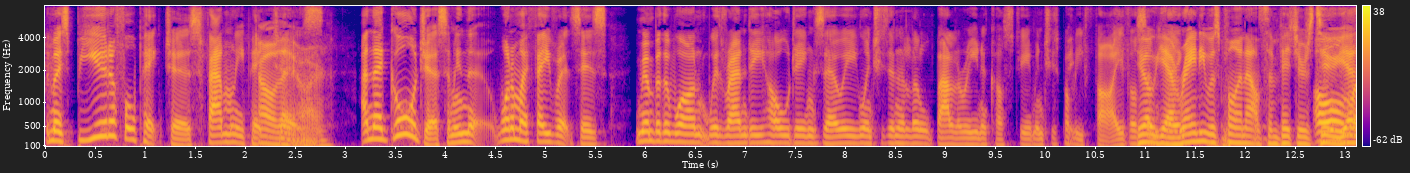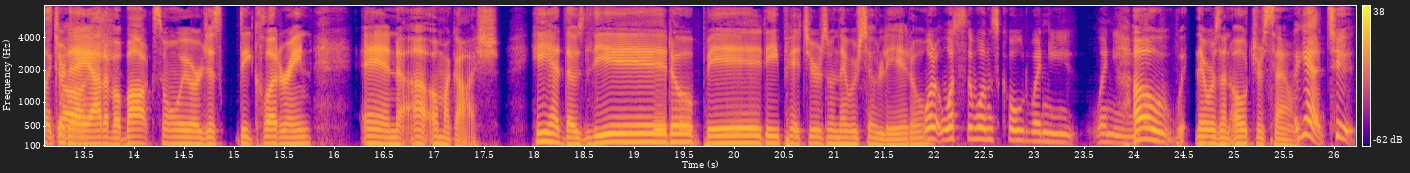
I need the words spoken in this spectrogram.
the most beautiful pictures, family pictures. Oh, they are. and they're gorgeous. I mean, the, one of my favorites is remember the one with Randy holding Zoe when she's in a little ballerina costume and she's probably five or Oh something. Oh, yeah, Randy was pulling out some pictures too Oh, yesterday out of a box when we were just decluttering, and uh, oh my gosh, he had those little bitty pictures when they were so little. What, what's the ones called when you when you? Oh, there was an ultrasound. yeah, two.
